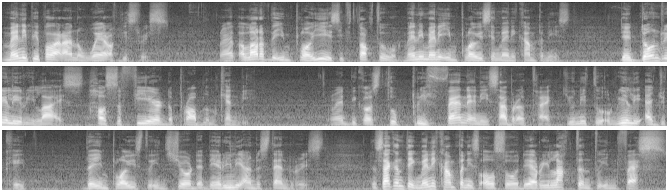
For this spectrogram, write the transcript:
many people are unaware of this risk. Right? A lot of the employees, if you talk to many, many employees in many companies, they don't really realize how severe the problem can be right? Because to prevent any cyber attack, you need to really educate the employees to ensure that they really understand the risk. The second thing, many companies also they are reluctant to invest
